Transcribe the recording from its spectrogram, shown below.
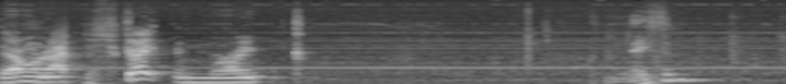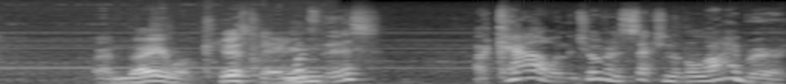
down at the skating rink, With Nathan? and they were kissing. What's this? A cow in the children's section of the library.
